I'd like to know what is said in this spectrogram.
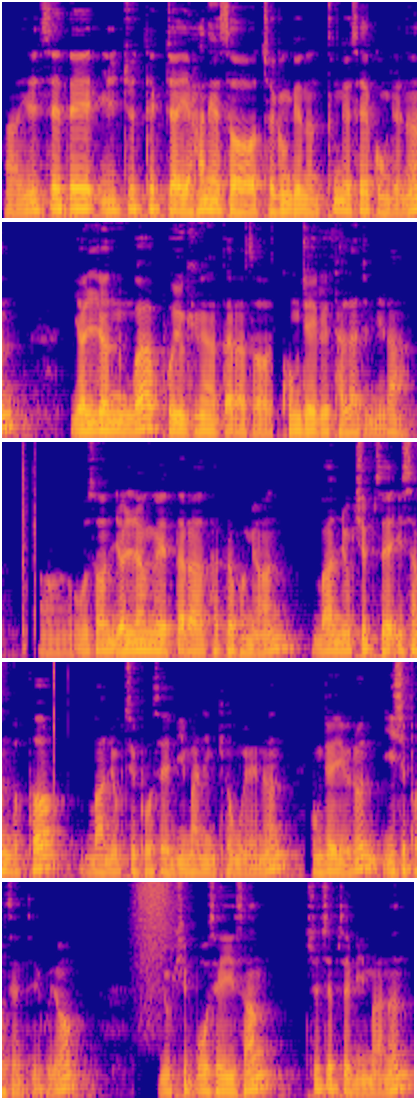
아, 1세대 1주택자에 한해서 적용되는 특례 세액 공제는 연령과 보유 기간에 따라서 공제율이 달라집니다. 어, 우선 연령에 따라 살펴보면 만 60세 이상부터 만 65세 미만인 경우에는 공제율은 20%이고요. 65세 이상 70세 미만은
